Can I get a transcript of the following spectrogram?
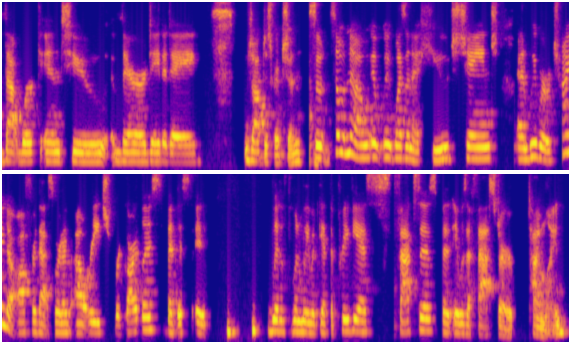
that work into their day to day job description. So, so no, it, it wasn't a huge change, and we were trying to offer that sort of outreach regardless. But this, it with when we would get the previous faxes, but it was a faster timeline.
